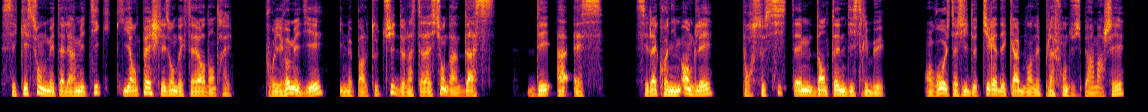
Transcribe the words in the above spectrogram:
ces questions de métal hermétique qui empêchent les ondes extérieures d'entrer. Pour y remédier, il me parle tout de suite de l'installation d'un DAS. DAS. C'est l'acronyme anglais pour ce système d'antennes distribuées. En gros, il s'agit de tirer des câbles dans les plafonds du supermarché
